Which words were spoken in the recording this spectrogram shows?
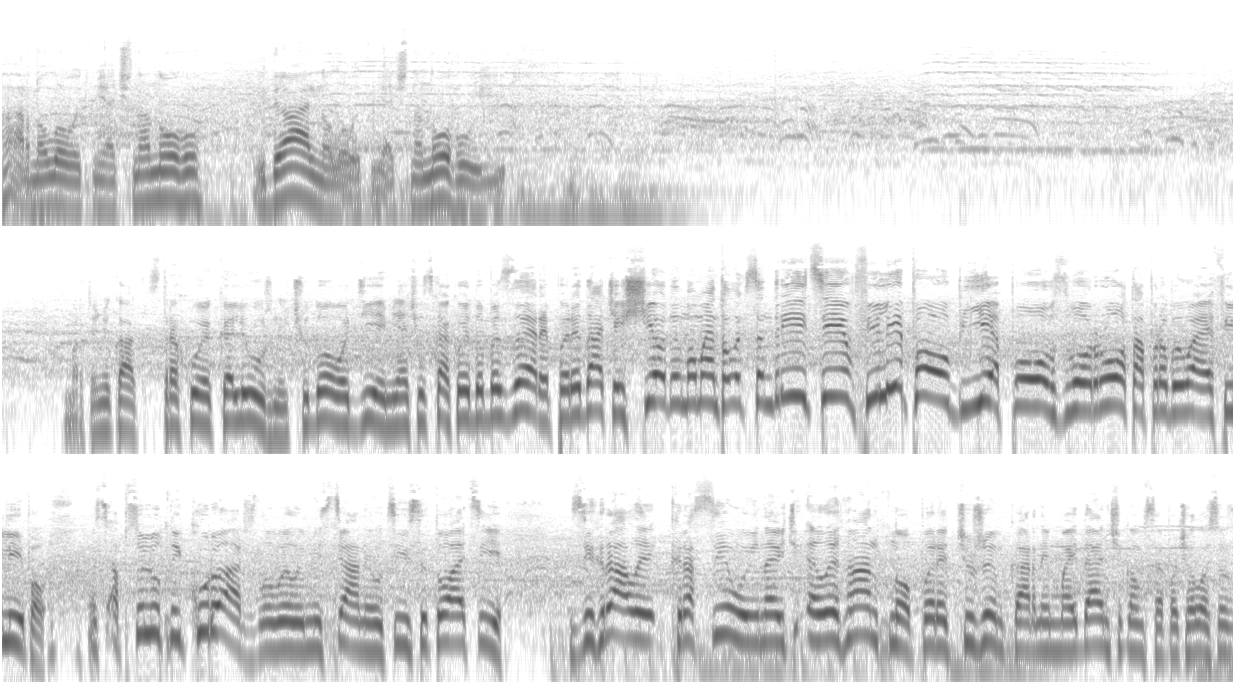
Гарно ловить м'яч на ногу. Ідеально ловить м'яч на ногу. І... Мартинюка страхує калюжний. Чудово діє. М'яч відскакує до Безери. Передача. Ще один момент Олександрійців. Філіпов б'є повз ворота. Пробиває Філіпов. Ось абсолютний кураж зловили містяни у цій ситуації. Зіграли красиво і навіть елегантно перед чужим карним майданчиком. Все почалося з.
